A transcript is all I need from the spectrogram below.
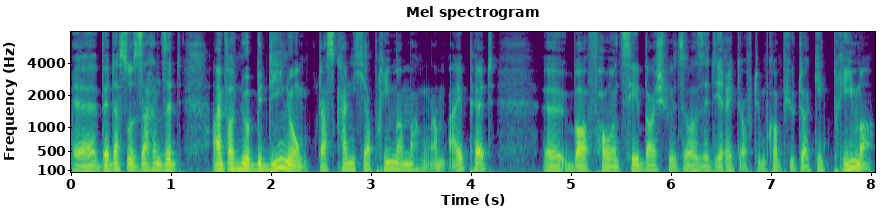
äh, wenn das so Sachen sind, einfach nur Bedienung, das kann ich ja prima machen am iPad äh, über VNC beispielsweise direkt auf dem Computer. Geht prima.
